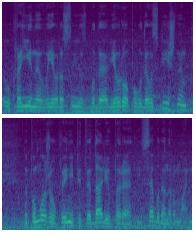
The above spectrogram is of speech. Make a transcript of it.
України в Євросоюз буде в Європу буде успішним, допоможе Україні піти далі вперед, і все буде нормально.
